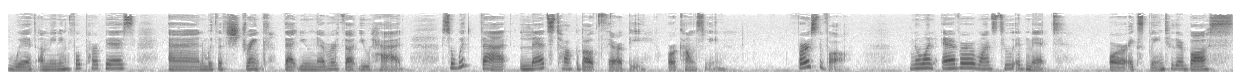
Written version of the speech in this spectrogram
with a meaningful purpose and with a strength that you never thought you had. So, with that, let's talk about therapy or counseling. First of all, no one ever wants to admit or explain to their boss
